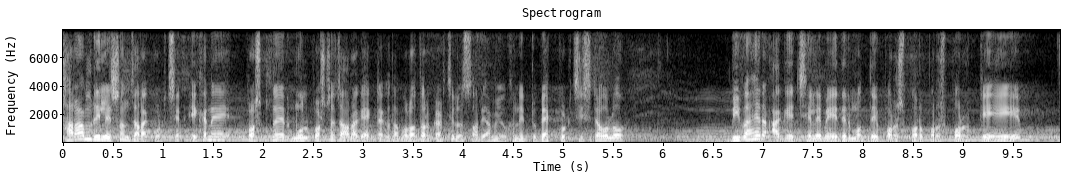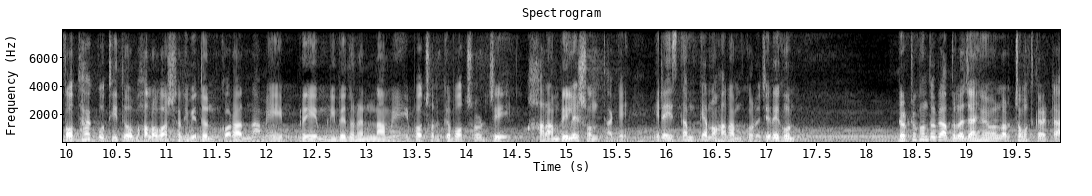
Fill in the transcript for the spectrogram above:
হারাম রিলেশন যারা করছেন, এখানে প্রশ্নের মূল প্রশ্নে যাওয়ার আগে একটা কথা বলা দরকার ছিল সরি আমি ওখানে একটু ব্যাক করছি, সেটা হলো, বিবাহের আগে ছেলে মেয়েদের মধ্যে পরস্পর, পরস্পরকে তথাকথিত ভালোবাসা নিবেদন করার নামে, প্রেম নিবেদনের নামে, বছরকে বছর যে হারাম রিলেশন থাকে, এটা ইসলাম কেন হারাম করেছে? দেখুন ডক্টর খন্দকার আব্দুল্লাহ জাহিমুল্লাহর চমৎকার একটা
